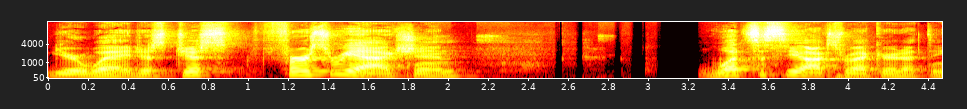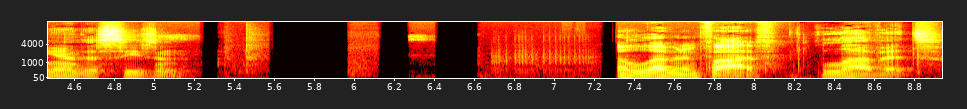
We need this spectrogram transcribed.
your way. Just just first reaction. What's the Seahawks record at the end of this season? Eleven and five. Love it.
